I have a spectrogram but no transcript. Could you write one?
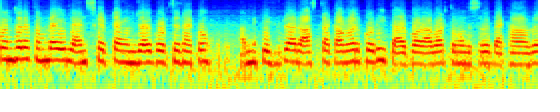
বন্ধুরা, তোমরা এই ল্যান্ডস্কেপটা এনজয় করতে থাকো। আমি কিছুটা রাস্তা কভার করি, তারপর আবার তোমাদের সাথে দেখা হবে।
